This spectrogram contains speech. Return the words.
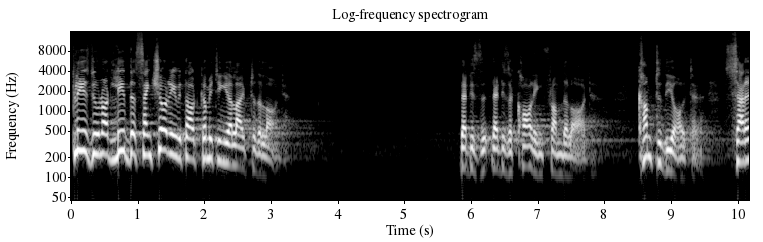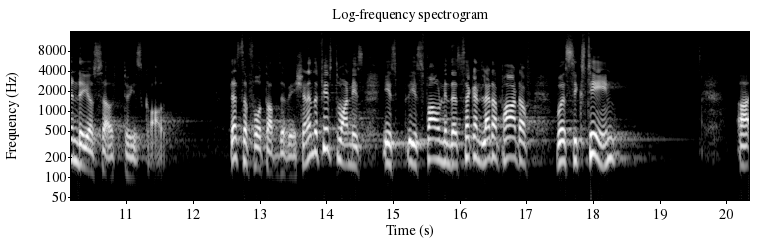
Please do not leave the sanctuary without committing your life to the Lord. That is, that is a calling from the Lord. Come to the altar, surrender yourself to his call. That's the fourth observation. And the fifth one is, is, is found in the second latter part of verse 16. Uh,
